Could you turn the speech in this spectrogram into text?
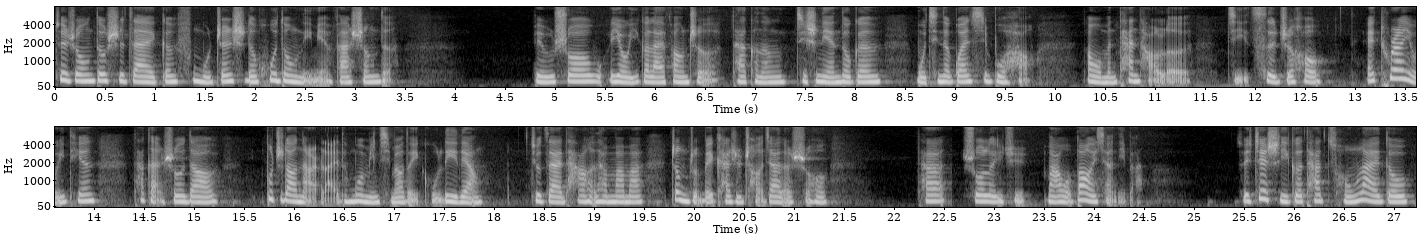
最终都是在跟父母真实的互动里面发生的。比如说，我有一个来访者，他可能几十年都跟母亲的关系不好，那我们探讨了几次之后，哎，突然有一天，他感受到不知道哪儿来的莫名其妙的一股力量。就在他和他妈妈正准备开始吵架的时候，他说了一句：“妈，我抱一下你吧。”所以这是一个他从来都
